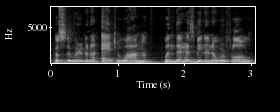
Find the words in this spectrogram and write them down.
Because we're gonna add 1 when there has been an overflow.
